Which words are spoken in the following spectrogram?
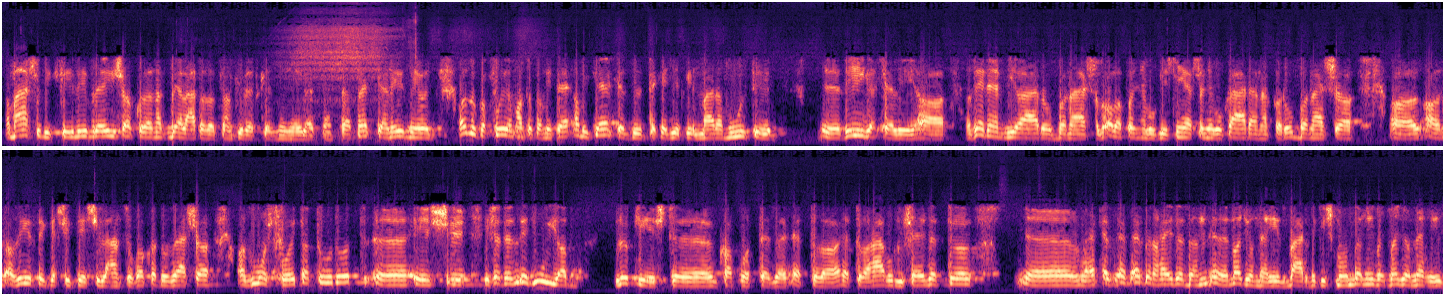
a második fél évre is, akkor annak beláthatatlan következményei lesznek. Tehát meg kell nézni, hogy azok a folyamatok, amik, amik elkezdődtek egyébként már a múlt év vége felé a, az energiaárobbanás, az alapanyagok és nyersanyagok árának a robbanása, a, a, az értékesítési láncok akadozása, az most folytatódott, és, és hát ez egy újabb lökést kapott ettől, a, ettől a háborús helyzettől. Hát ez, ebben a helyzetben nagyon nehéz bármit is mondani, vagy nagyon nehéz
